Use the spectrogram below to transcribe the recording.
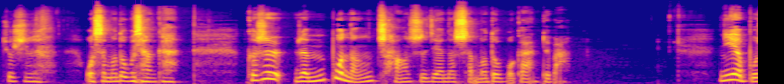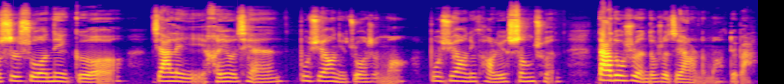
就是。我什么都不想干，可是人不能长时间的什么都不干，对吧？你也不是说那个家里很有钱，不需要你做什么，不需要你考虑生存，大多数人都是这样的嘛，对吧？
